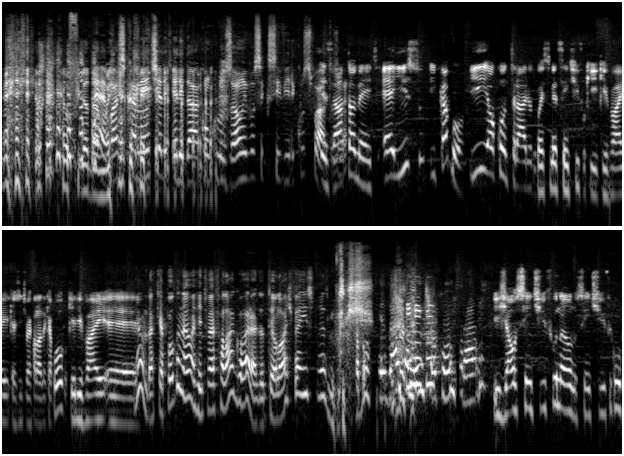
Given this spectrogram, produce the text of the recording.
o filho da É, mãe. basicamente ele, ele dá a conclusão e você que se vire com os fatos, né? Exatamente. É isso e acabou. E ao contrário do conhecimento científico que, que, vai, que a gente vai falar daqui a pouco, que ele vai. é, Não, daqui a pouco não, a gente vai falar agora. Do teológico é isso mesmo. Acabou. Exatamente ao contrário. E já o científico não, no científico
